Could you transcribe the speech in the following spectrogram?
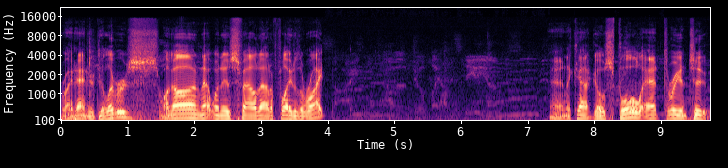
Right-hander delivers, swung on. That one is fouled out of play to the right. And the count goes full at three and two.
